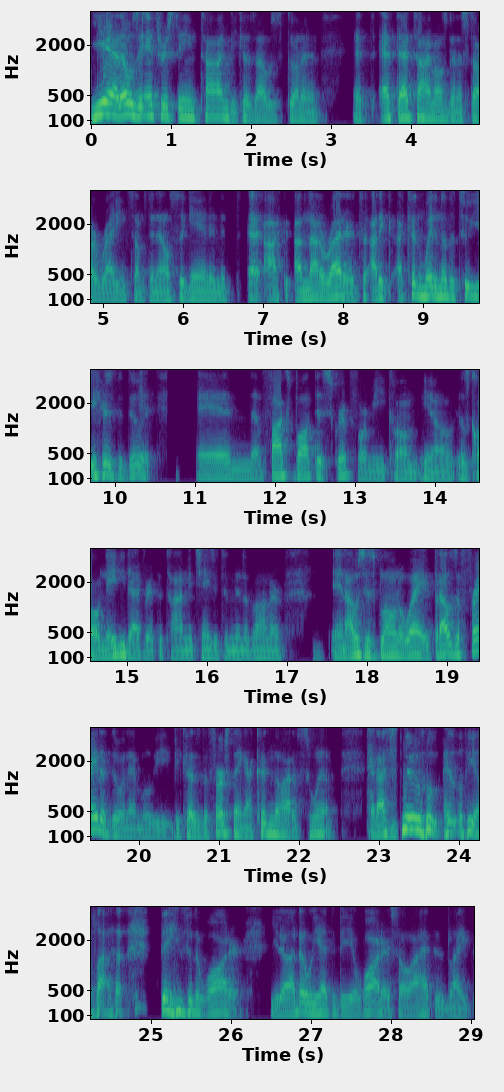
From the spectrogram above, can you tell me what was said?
Yeah, that was an interesting time because I was gonna at at that time I was gonna start writing something else again, and it, I, am not a writer. I I couldn't wait another two years to do it and uh, Fox bought this script for me called, you know, it was called Navy Diver at the time. They changed it to Men of Honor, and I was just blown away. But I was afraid of doing that movie because the first thing I couldn't know how to swim, and I knew it would be a lot of things in the water. You know, I know we had to be in water, so I had to like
